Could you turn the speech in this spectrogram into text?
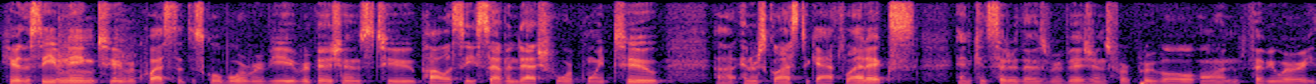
Here this evening to request that the school board review revisions to policy 7-4.2, uh, interscholastic athletics, and consider those revisions for approval on February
